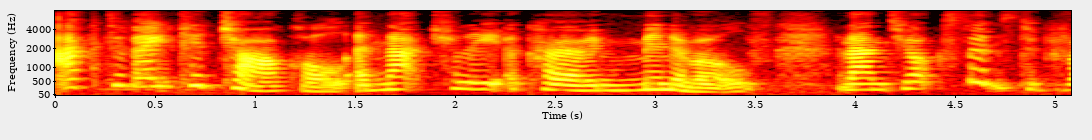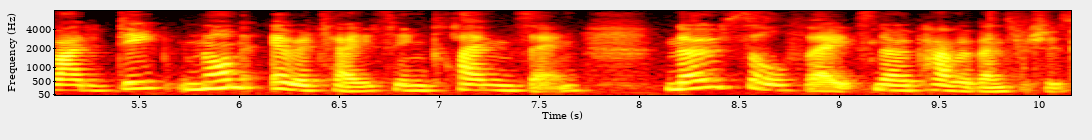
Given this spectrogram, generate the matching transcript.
activated charcoal and naturally occurring minerals and antioxidants to provide a deep non-irritating cleansing. No sulfates no parabens which is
